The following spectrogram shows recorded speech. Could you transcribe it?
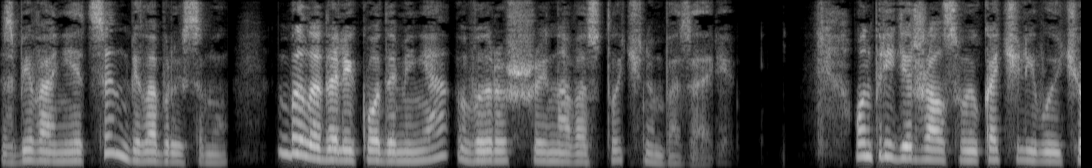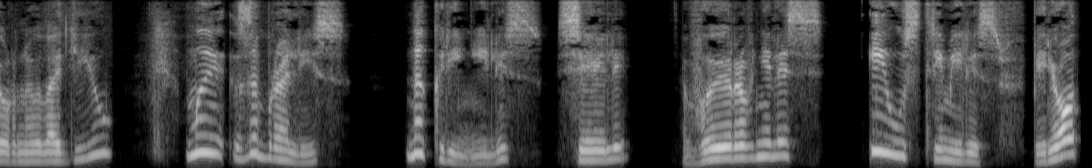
сбивания цен белобрысому, было далеко до меня, выросшей на Восточном базаре. Он придержал свою кочливую черную ладью, мы забрались, накренились, сели, выровнялись и устремились вперед,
